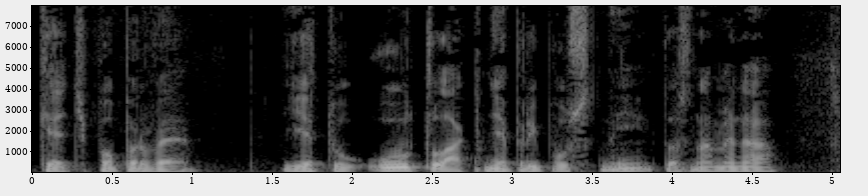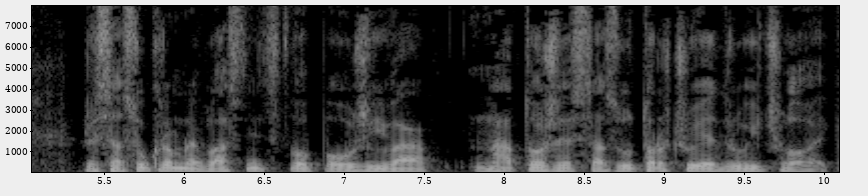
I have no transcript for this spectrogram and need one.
keď poprvé je tu útlak nepripustný, to znamená, že sa súkromné vlastníctvo používa na to, že sa zutorčuje druhý človek.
